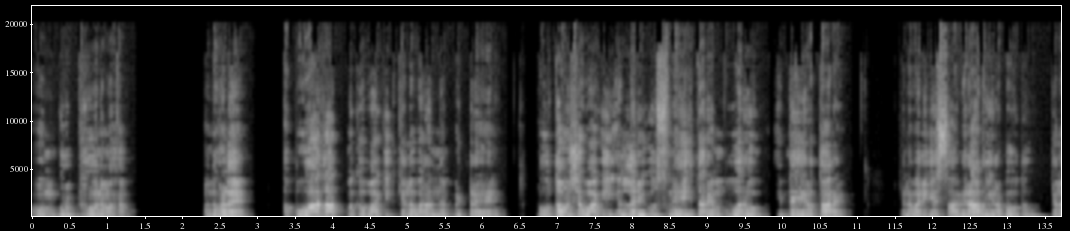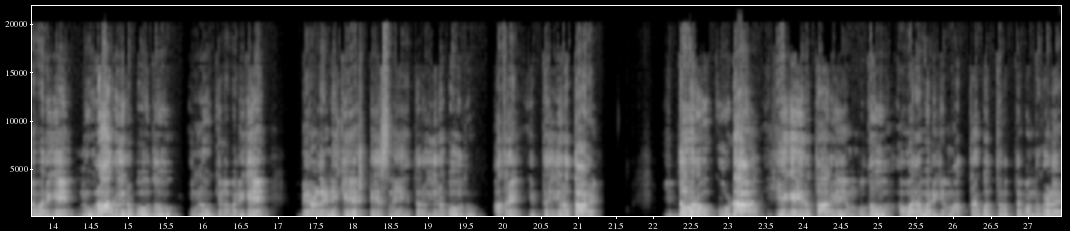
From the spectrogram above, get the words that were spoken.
ಓಂ ಗುರುಭ್ಯೋ ನಮಃ. ಬಂಧುಗಳೇ ಅಪವಾದಾತ್ಮಕವಾಗಿ ಕೆಲವರನ್ನ ಬಿಟ್ಟರೆ ಬಹುತಾಂಶವಾಗಿ ಎಲ್ಲರಿಗೂ ಸ್ನೇಹಿತರೆಂಬುವರು ಇದ್ದೇ ಇರುತ್ತಾರೆ. ಕೆಲವರಿಗೆ ಸಾವಿರಾರು ಇರಬಹುದು, ಕೆಲವರಿಗೆ ನೂರಾರು ಇರಬಹುದು, ಇನ್ನು ಕೆಲವರಿಗೆ ಬೆರಳೆಣಿಕೆಯಷ್ಟೇ ಸ್ನೇಹಿತರು ಇರಬಹುದು, ಆದರೆ ಇದ್ದೇ ಇರುತ್ತಾರೆ. ಇದ್ದವರು ಕೂಡ ಹೇಗೆ ಇರುತ್ತಾರೆ ಎಂಬುದು ಅವರವರಿಗೆ ಮಾತ್ರ ಗೊತ್ತಿರುತ್ತೆ ಬಂಧುಗಳೇ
